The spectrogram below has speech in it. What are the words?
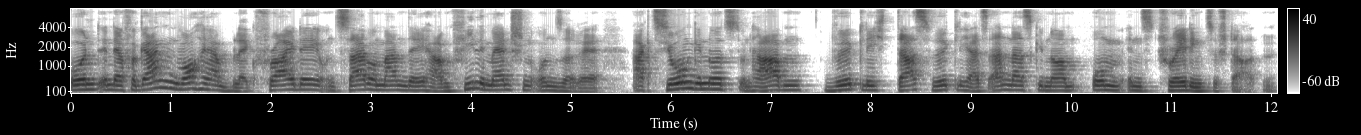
Und in der vergangenen Woche am Black Friday und Cyber Monday haben viele Menschen unsere Aktion genutzt und haben wirklich das wirklich als Anlass genommen, um ins Trading zu starten.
